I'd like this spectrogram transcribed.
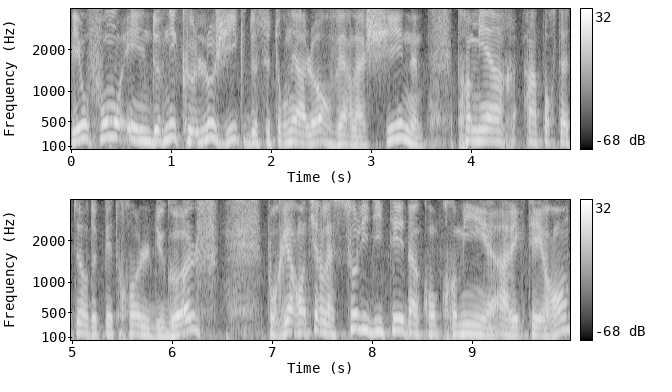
Et au fond, il ne devenait que logique de se tourner alors vers la Chine, premier importateur de pétrole du Golfe, pour garantir la solidité d'un compromis avec Téhéran.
